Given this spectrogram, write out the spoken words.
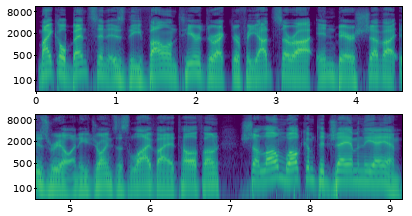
Michael Benson is the volunteer director for Yad Sarah in Beersheba, Israel, and he joins us live via telephone. Shalom, welcome to JM and the AM.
